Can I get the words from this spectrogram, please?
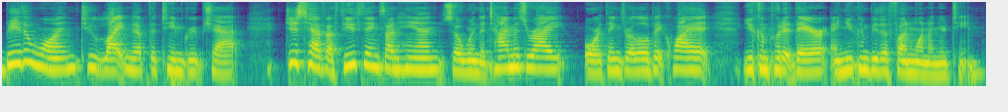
be the one to lighten up the team group chat. Just have a few things on hand so when the time is right or things are a little bit quiet, you can put it there and you can be the fun one on your team.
